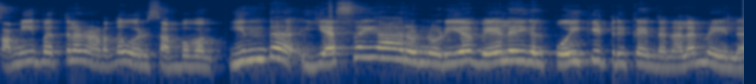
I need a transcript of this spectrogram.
சமீபத்துல நடந்த ஒரு சம்பவம். இந்த எஸ்ஐஆருனுடைய வேலைகள் போய்கிட்டு இருக்க இந்த நிலைமையில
